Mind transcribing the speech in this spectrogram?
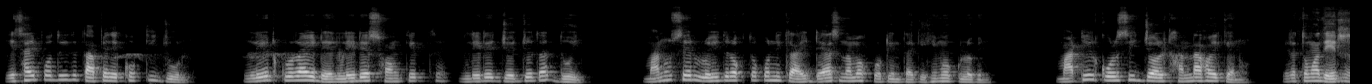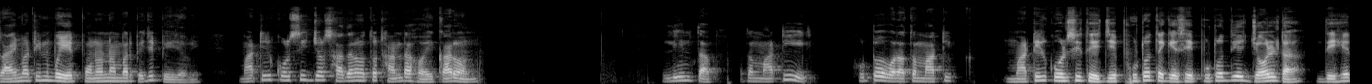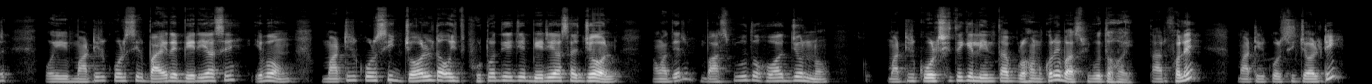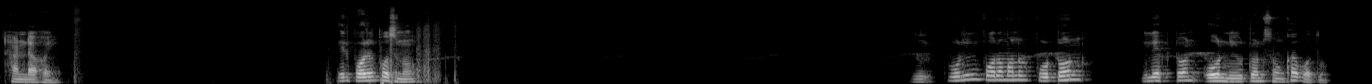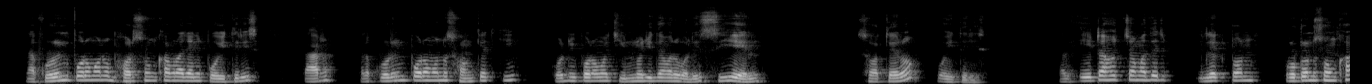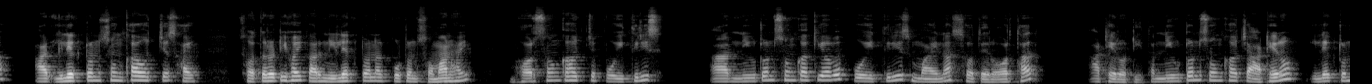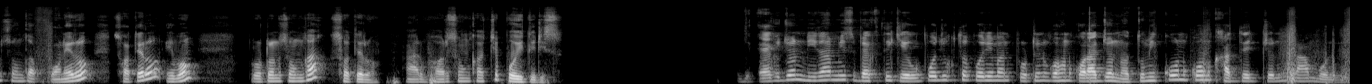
এসআই পদ্ধতিতে তাপের একক কি জুল? লেড ক্লোরাইডের লেডের সংকেত, লেডের যোজ্যতা দুই। মানুষের লোহিত রক্তকণিকায় ড্যাশ নামক প্রোটিন থাকে, হিমোগ্লোবিন। মাটির কলসির জল ঠান্ডা হয় কেন? এটা তোমাদের রাইমাটিন বইয়ের পনেরো নম্বর পেজে পেয়ে যাবে। মাটির কলসির জল সাধারণত ঠান্ডা হয় কারণ, লিন তাপ, অর্থাৎ মাটির ফুটো অর্থাৎ মাটি মাটির কলসিতে যে ফুটো থেকে সেই ফুটো দিয়ে জলটা দেহের ওই মাটির কলসির বাইরে বেরিয়ে আসে এবং মাটির কলসির জলটা ওই ফুটো দিয়ে যে বেরিয়ে আসা জল আমাদের বাষ্পীভূত হওয়ার জন্য মাটির কলসি থেকে লিন তাপ গ্রহণ করে বাষ্পীভূত হয়। তার ফলে মাটির কলসির জলটি ঠান্ডা হয়। এর পরের প্রশ্ন, যে ক্লোরিন পরমাণুর প্রোটন ইলেকট্রন ও নিউটন সংখ্যা কত? না, ক্লোরিন পরমাণুর ভর সংখ্যা আমরা জানি পঁয়ত্রিশ। তার, তাহলে ক্লোরিন পরমাণু সংকেত কি? ক্লোরিন পরমাণু চিহ্ন যদি আমরা বলি সিএল সতেরো পঁয়ত্রিশ। তাহলে এটা হচ্ছে আমাদের ইলেকট্রন প্রোটন সংখ্যা। আর ইলেকট্রন সংখ্যা হচ্ছে সতেরোটি হয়। কারণ ইলেকট্রন আর প্রোটন সমান হয়। ভর সংখ্যা হচ্ছে পঁয়ত্রিশ। আর নিউটন সংখ্যা কী হবে? পঁয়ত্রিশ মাইনাস সতেরো। অর্থাৎ আঠেরোটি। তার নিউটন সংখ্যা হচ্ছে আঠেরো, ইলেকট্রন সংখ্যা পনেরো, সতেরো এবং প্রোটন সংখ্যা সতেরো আর ভর সংখ্যা হচ্ছে পঁয়ত্রিশ। একজন নিরামিষ ব্যক্তিকে উপযুক্ত পরিমাণ প্রোটিন গ্রহণ করার জন্য তুমি কোন কোন খাদ্যের জন্য নাম বলবে?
